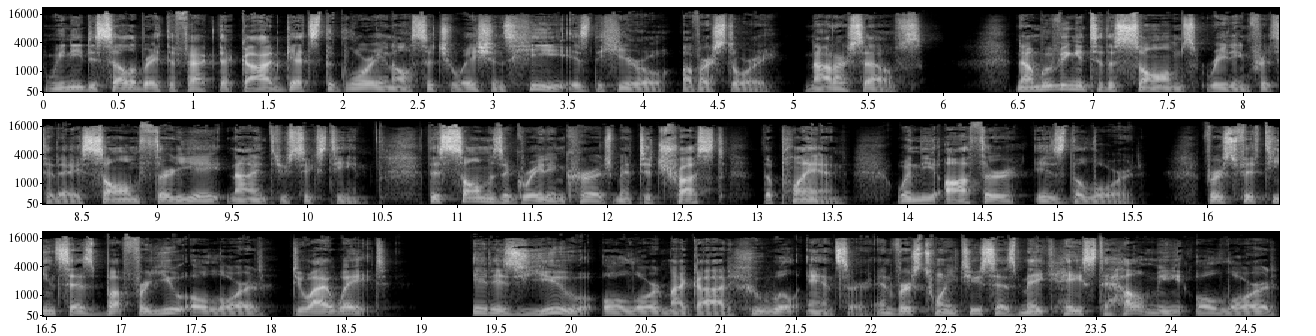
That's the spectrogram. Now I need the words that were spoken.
We need to celebrate the fact that God gets the glory in all situations. He is the hero of our story, not ourselves. Now, moving into the Psalms reading for today, Psalm 38, 9 through 16. This psalm is a great encouragement to trust the plan when the author is the Lord. Verse 15 says, But for you, O Lord, do I wait. It is you, O Lord my God, who will answer. And verse 22 says, Make haste to help me, O Lord,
